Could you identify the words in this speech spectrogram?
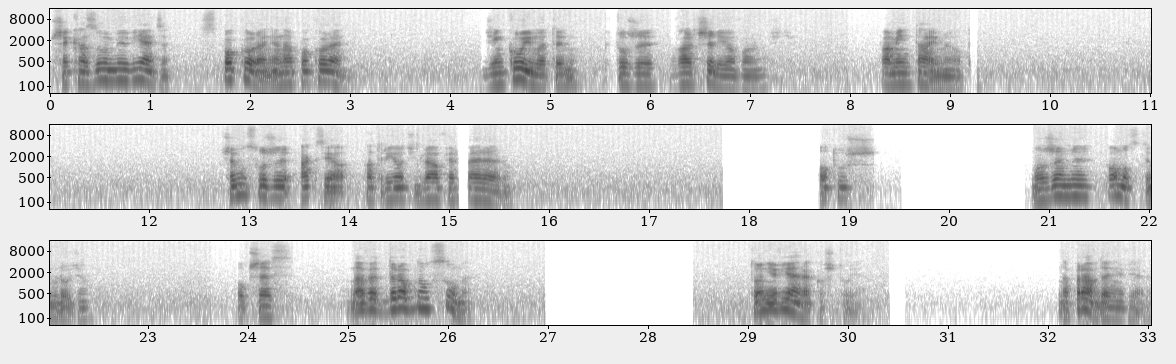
Przekazujmy wiedzę z pokolenia na pokolenie. Dziękujmy tym, którzy walczyli o wolność. Pamiętajmy o tym. Czemu służy akcja Patrioci dla ofiar PRL-u? Otóż możemy pomóc tym ludziom. Poprzez nawet drobną sumę. To niewiele kosztuje. Naprawdę niewiele.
